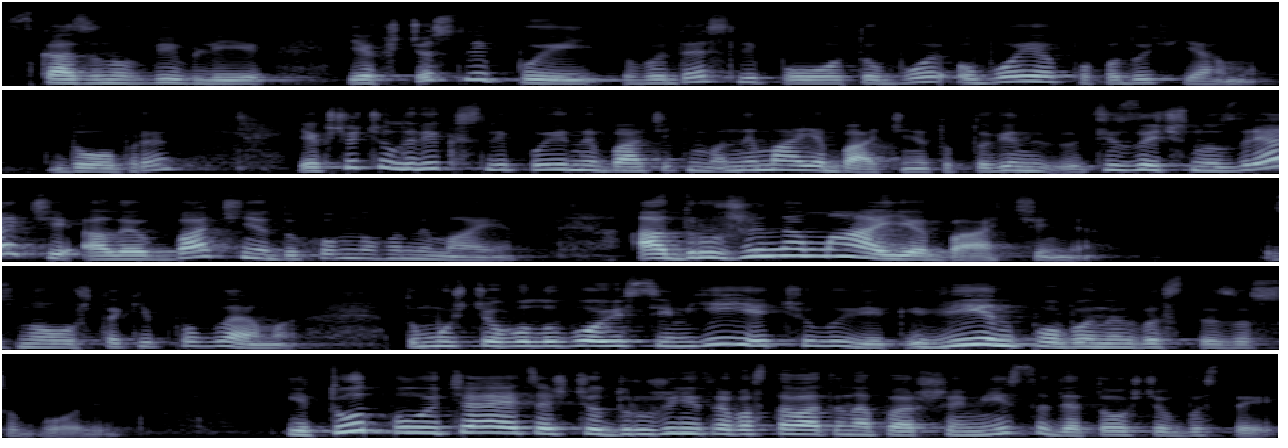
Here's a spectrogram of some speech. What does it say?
сказано в Біблії: якщо сліпий веде сліпого, то обоє, попадуть в яму. Добре. Якщо чоловік сліпий не бачить, не має бачення, тобто він фізично зрячий, але бачення духовного немає. А дружина має бачення. Знову ж таки, проблема. Тому що головою сім'ї є чоловік. Він повинен вести за собою. І тут виходить, що дружині треба ставати на перше місце для того, щоб вести.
